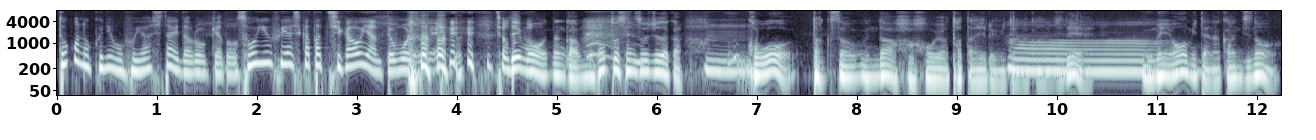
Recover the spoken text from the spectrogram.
どこの国も増やしたいだろうけどそういう増やし方違うやんって思うよね。でもなんかもう本当戦争中だからうん。子をたくさん産んだ母親を称えるみたいな感じで産めようみたいなな感じの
